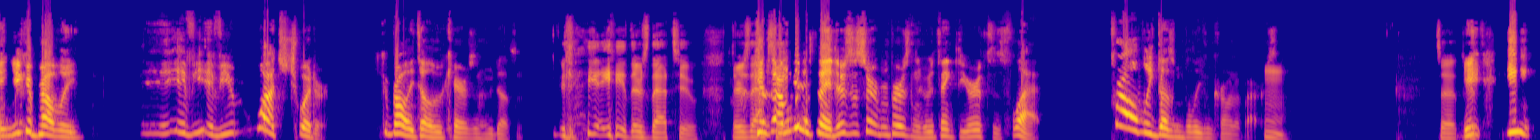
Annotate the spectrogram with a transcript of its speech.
I mean, you could probably if you if you watch Twitter, you could probably tell who cares and who doesn't. there's that too there's that Because. I'm gonna say there's a certain person who thinks the Earth is flat, probably doesn't believe in coronavirus. Mm. So, He he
